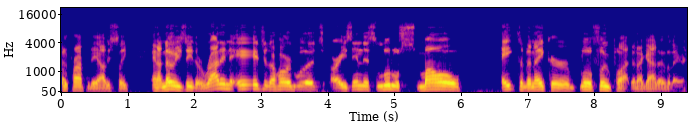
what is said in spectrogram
the property obviously, and I know he's either right in the edge of the hardwoods or he's in this little small eighth of an acre little food plot that I got over there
